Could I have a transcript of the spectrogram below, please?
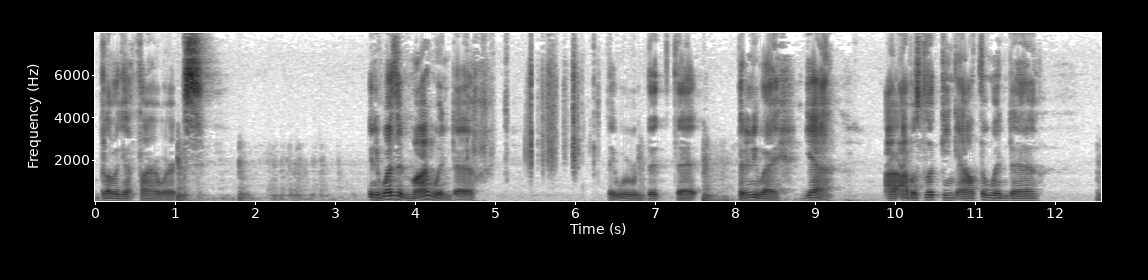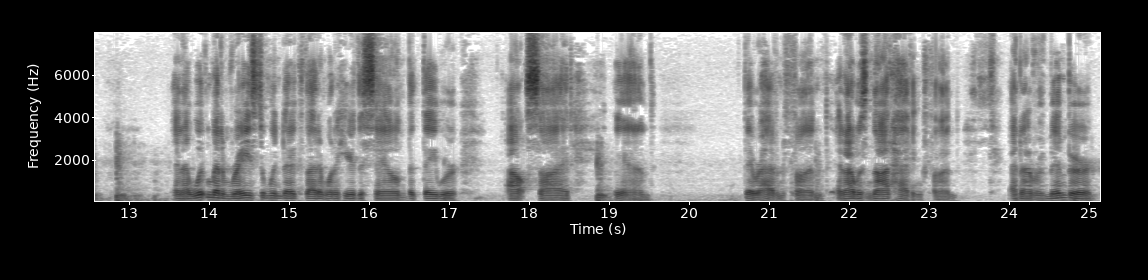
blowing up fireworks. And it wasn't my window. They were that that, but anyway, yeah. I, I was looking out the window, and I wouldn't let them raise the window because I didn't want to hear the sound. But they were outside, and they were having fun, and I was not having fun. And I remember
